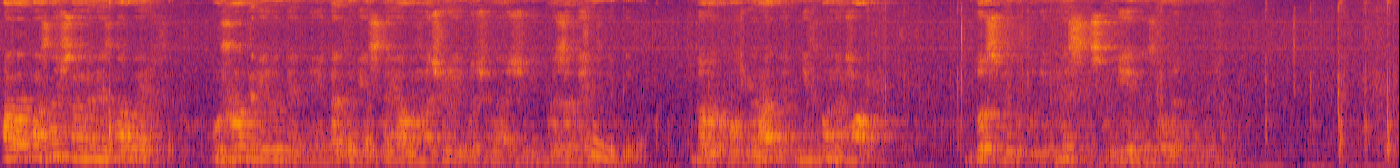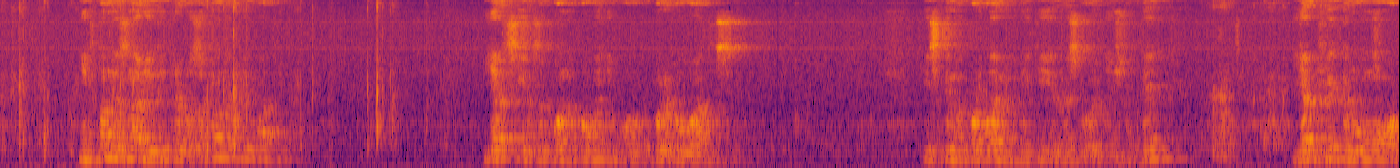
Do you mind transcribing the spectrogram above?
Але однозначно ми не знали у жодної людини, яка тоді стояла на чолі, починаючи від президента до Верховної Ради, ніхто не мав досвіду будівництва своєї незалежної держави. Ніхто не знав, які треба закони приймати, як ці закони повинні були коригуватися із тими проблемами, які є на сьогоднішній день. Як жити в умовах,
